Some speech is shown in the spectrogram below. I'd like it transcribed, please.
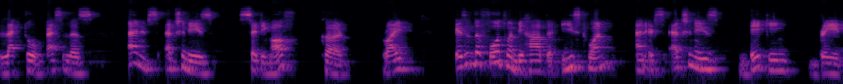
lactobacillus and its action is setting off curd. Right? Is in the fourth one we have the yeast one and its action is baking bread.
